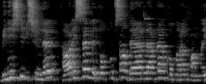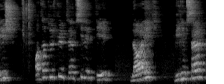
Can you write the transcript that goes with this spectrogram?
bilinçli biçimde tarihsel ve toplumsal değerlerden koparan anlayış, Atatürk'ün temsil ettiği laik, bilimsel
